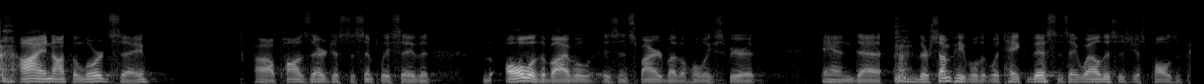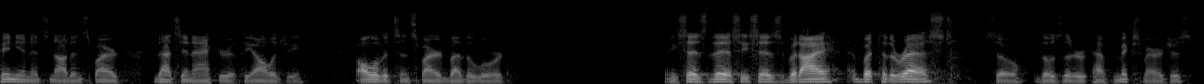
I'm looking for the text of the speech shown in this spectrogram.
I not the Lord say. I'll pause there just to simply say that all of the Bible is inspired by the Holy Spirit. And uh, there's some people that would take this and say, well, this is just Paul's opinion, it's not inspired. That's inaccurate theology. All of it's inspired by the Lord. And he says this, he says, "But I but to the rest, so those that are, have mixed marriages,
